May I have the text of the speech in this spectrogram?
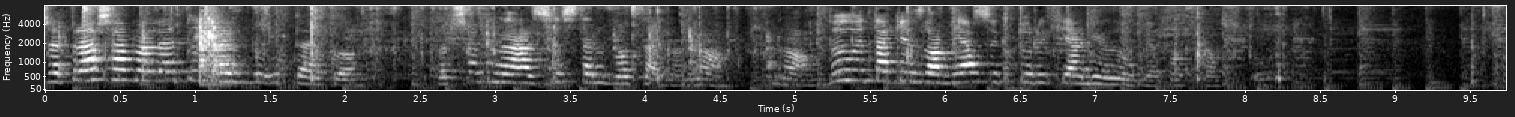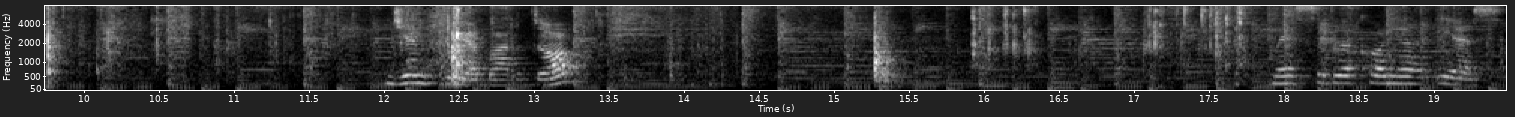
Przepraszam, ale tutaj był tego. Potrzebny asystent do tego, no. No, były takie zawiasy, których ja nie lubię po prostu. Dziękuję bardzo. Miejsce dla konia jest.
